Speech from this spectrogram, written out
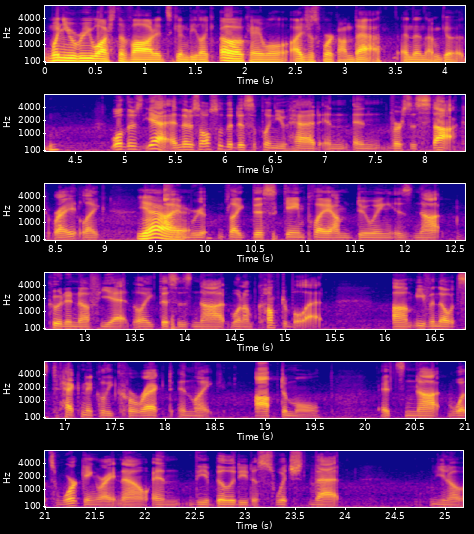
when you rewatch the VOD, it's gonna be like, oh, okay, well, I just work on that, and then I'm good. well there's yeah and there's also the discipline you had in in versus stock right like Yeah, i'm re- like this gameplay i'm doing is not good enough yet like this is not what i'm comfortable at um, even though it's technically correct and like optimal it's not what's working right now and the ability to switch that you know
